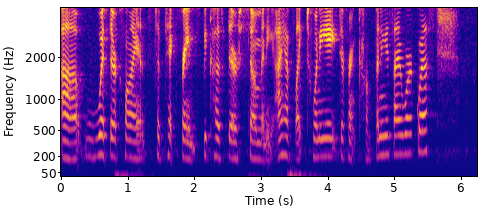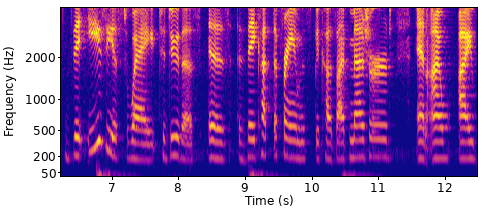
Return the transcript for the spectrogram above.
uh, with their clients to pick frames because there's so many. I have like 28 different companies I work with the easiest way to do this is they cut the frames because I've measured and I, I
